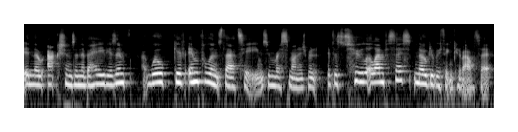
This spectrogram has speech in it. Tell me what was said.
in the actions and the behaviours inf- will give influence their teams in risk management. If there's too little emphasis, nobody will be thinking about it.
